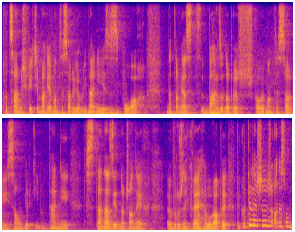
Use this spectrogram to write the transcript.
po całym świecie. Maria Montessori oryginalnie jest z Włoch, natomiast bardzo dobre szkoły Montessori są w Wielkiej Brytanii, w Stanach Zjednoczonych, w różnych krajach Europy, tylko tyle, że, że one są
